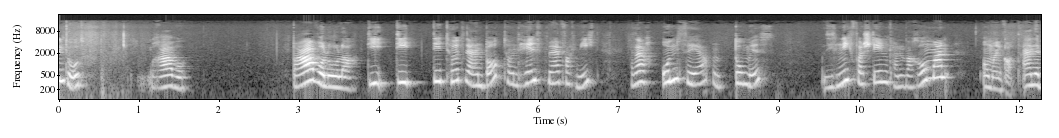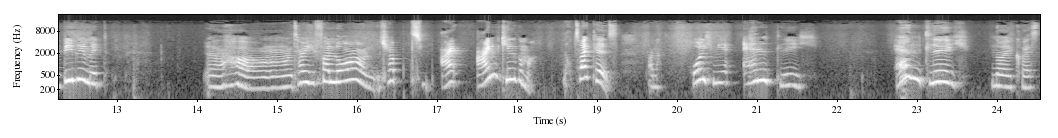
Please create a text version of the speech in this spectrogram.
Bin tot. Bravo. Bravo, Lola. Die, die, die tötet einen Bot und hilft mir einfach nicht. Was einfach unfair und dumm ist. Was ich nicht verstehen kann, warum man. Oh mein Gott, eine Bibi mit. Uh, jetzt habe ich verloren. Ich habe ein, einen Kill gemacht. Noch zwei Kills. Dann hole ich mir endlich. Endlich neue Quest.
